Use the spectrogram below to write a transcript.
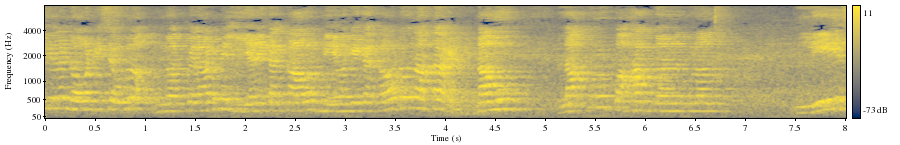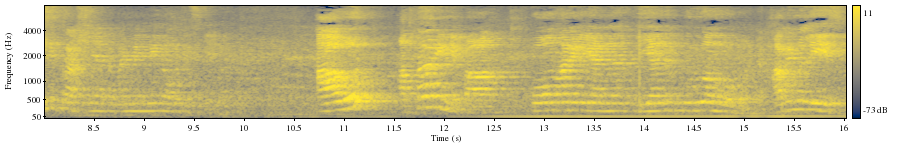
කියලා නෝටිස් එක උගල හුඟක් වෙලාවට මේ ලියන එකක් ආවොත් මේ වගේ එකක් ආවොත් ඔයගොල්ලෝ අතාරින්න. නමුත් ලකුණු පහක් ගන්න පුළුවන් ලේසි ප්‍රශ්නයක් තමයි මෙන්න මේ නෝටිස් එක. ආවොත් අතාරින්න එපා. කොහොම හරි ලියන්න ලියන්න පුළුවන් ඕකට. හරිම ලේසි.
